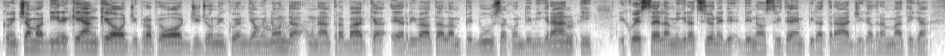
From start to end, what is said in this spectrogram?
cominciamo a dire che anche oggi, proprio oggi, giorno in cui andiamo in onda, un'altra barca è arrivata a Lampedusa con dei migranti mm. e questa è la migrazione de- dei nostri tempi, la tragica, drammatica mm.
